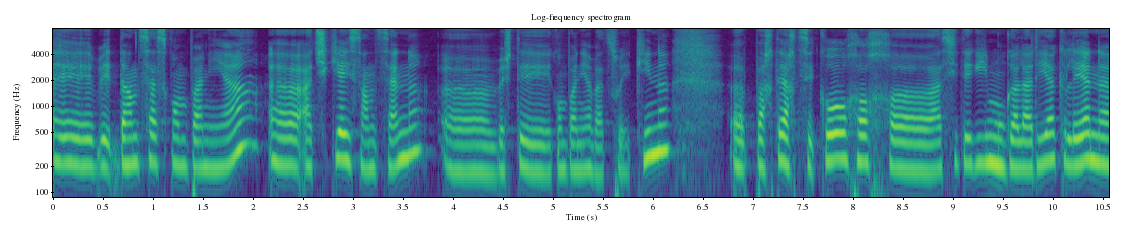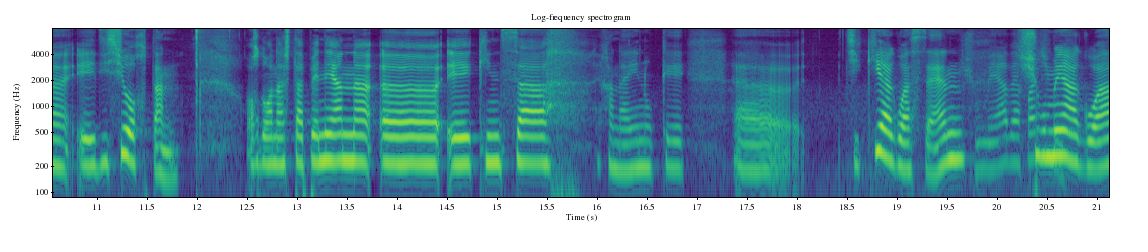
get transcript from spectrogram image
e, dantzaz kompainia uh, atxikia izan zen uh, beste kompainia batzuekin uh, parte hartzeko hor uh, azitegi mugalariak lehen edizio hortan. Orduan, astapenean uh, ekintza, egan nahi nuke, uh, txikiagoa zen, xumeagoa,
